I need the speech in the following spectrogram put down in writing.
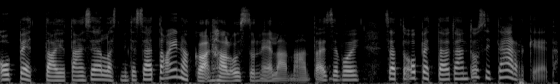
opettaa jotain sellaista, mitä sä et ainakaan halua sun elämään, tai se voi, saattoi opettaa jotain tosi tärkeää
